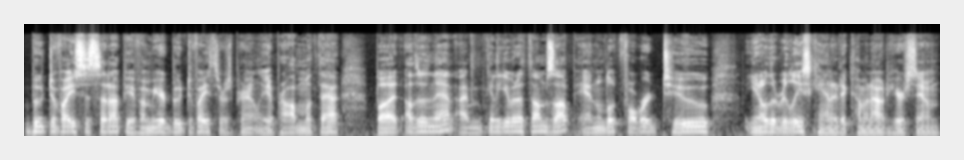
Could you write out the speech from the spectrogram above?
boot devices set up. You have a mirrored boot device. There's apparently a problem with that. But other than that, I'm going to give it a thumbs up and look forward to, you know, the release candidate coming out here soon.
